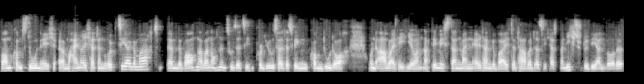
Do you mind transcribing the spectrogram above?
warum kommst du nicht? Ähm, Heinrich hat einen Rückzieher gemacht, ähm, wir brauchen aber noch einen zusätzlichen Producer, deswegen komm du doch und arbeite hier. Und nachdem ich es dann meinen Eltern gebeichtet habe, dass ich erstmal nicht studieren würde,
